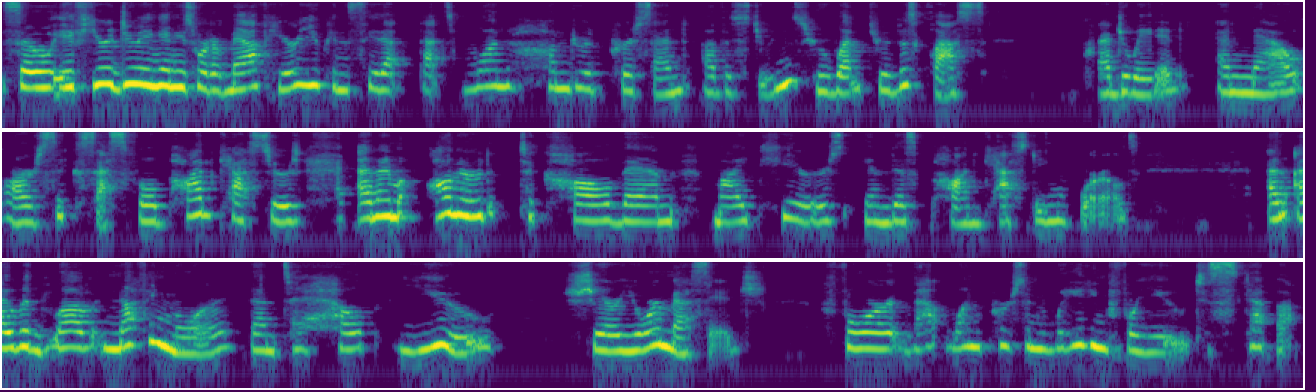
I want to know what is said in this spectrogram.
So if you're doing any sort of math here, you can see that that's 100% of the students who went through this class graduated and now are successful podcasters. And I'm honored to call them my peers in this podcasting world. And I would love nothing more than to help you share your message for that one person waiting for you to step up,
